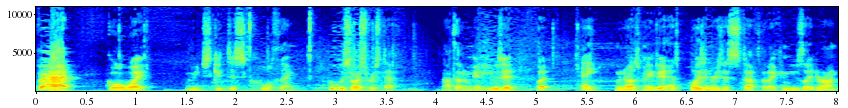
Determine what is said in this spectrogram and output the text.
bad. Go away. Let me just get this cool thing. Ooh, sorcerer stuff. Not that I'm gonna use it, but hey, who knows? Maybe it has poison resist stuff that I can use later on.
